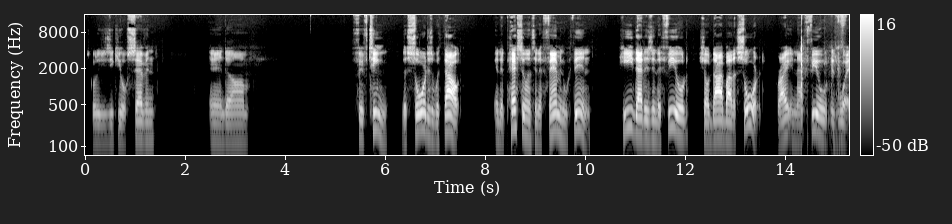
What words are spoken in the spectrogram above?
let's go to Ezekiel 7 and um, 15. The sword is without, and the pestilence and the famine within. He that is in the field shall die by the sword, right? And that field is what?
